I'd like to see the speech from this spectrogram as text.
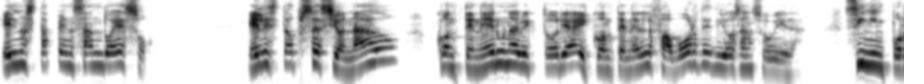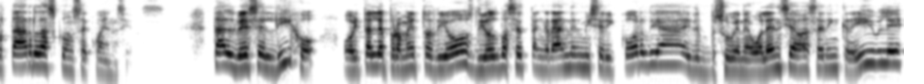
él no está pensando eso. Él está obsesionado con tener una victoria y con tener el favor de Dios en su vida, sin importar las consecuencias. Tal vez él dijo, Ahorita le prometo a Dios, Dios va a ser tan grande en misericordia, y su benevolencia va a ser increíble,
